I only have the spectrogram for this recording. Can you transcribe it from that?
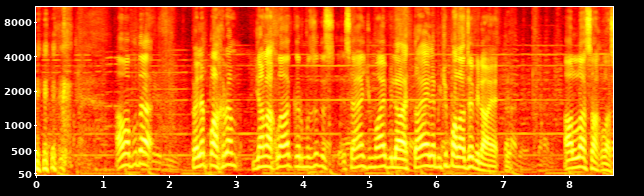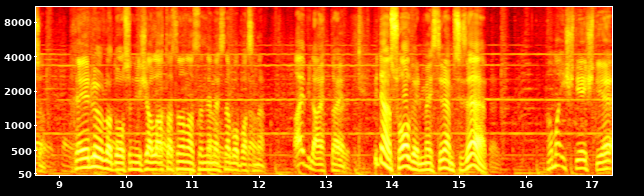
Amma bu da belə baxıram yanaqları qırmızıdır. Sənin kimi ay vilayətdə, elə bir ki balaca vilayətdir. Allah saxlasın. Xeyirli övlad olsun inşallah atasına, anasına, nənəsinə, babasına. Ay vilayət dayı. Bir dənə sual vermək istəyirəm sizə. Amma işləyə-işləyə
